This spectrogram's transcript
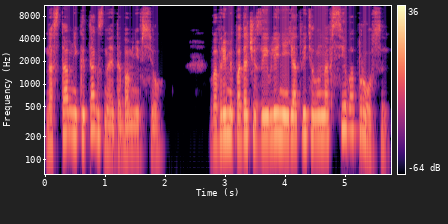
Наставник и так знает обо мне все. Во время подачи заявления я ответила на все вопросы.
